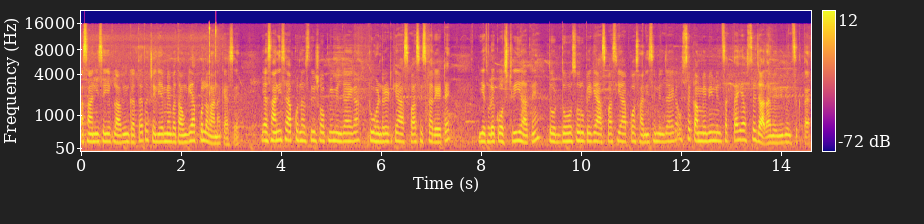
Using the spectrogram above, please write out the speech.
आसानी से ये फ्लावरिंग करता है तो चलिए मैं बताऊँगी आपको लगाना कैसे ये आसानी से आपको नर्सरी शॉप में मिल जाएगा टू हंड्रेड के आसपास इसका रेट है। ये थोड़े कॉस्टली आते हैं तो दो सौ रुपये के आसपास ये आपको आसानी से मिल जाएगा। उससे कम में भी मिल सकता है या उससे ज़्यादा में भी मिल सकता है।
